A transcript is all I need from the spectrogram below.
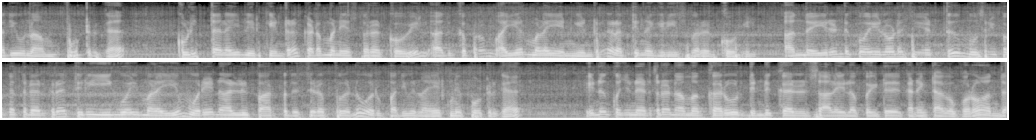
பதிவு நான் போட்டிருக்கேன். குளித்தலையில் இருக்கின்ற கடம்பனேஸ்வரர் கோவில் அதுக்கப்புறம் ஐயர்மலை என்கின்ற ரத்தினகிரீஸ்வரர் கோவில். அந்த இரண்டு கோயிலோடு சேர்த்து முசிறி பக்கத்தில் இருக்கிற திரு ஈங்கோய் மலையும் ஒரே நாளில் பார்ப்பது சிறப்புன்னு ஒரு பதிவு நான் ஏற்கனவே போட்டிருக்கேன். இன்னும் கொஞ்ச நேரத்தில் நாம் கரூர் திண்டுக்கல் சாலையில் போயிட்டு கனெக்ட் ஆக போகிறோம் அந்த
